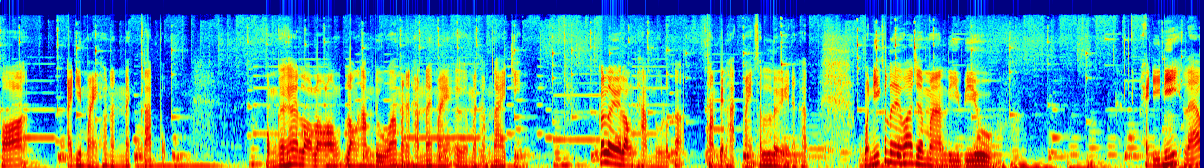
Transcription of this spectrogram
พาะไอดีใหม่เท่านั้นนะครับผมผมก็แค่ลองลองลองลองทำดูว่ามันจะทำได้ไหมเออมันทำได้จริง ก็เลยลองทำดูแล้วก็ทำเป็นรหัสใหม่ซะเลยนะครับ วันนี้ก็เลยว่าจะมารีวิวไอดีนี้แล้ว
